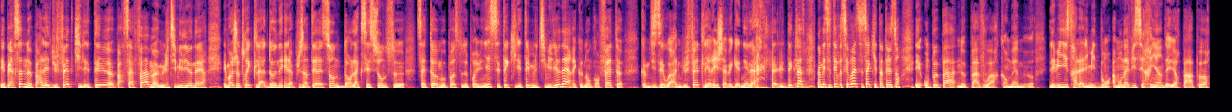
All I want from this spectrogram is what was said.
Et personne ne parlait du fait qu'il était, euh, par sa femme, multimillionnaire. Et moi, je trouvais que la donnée la plus intéressante dans l'accession de ce, cet homme au poste de Premier ministre, c'était qu'il était multimillionnaire et que donc en fait, comme disait Warren Buffett, les riches avaient gagné la, lutte des classes. Non mais c'était c'est vrai, c'est ça qui est intéressant. Et on peut pas ne pas voir quand même. Euh, les ministres à la limite. Bon, à mon avis, c'est rien d'ailleurs par rapport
